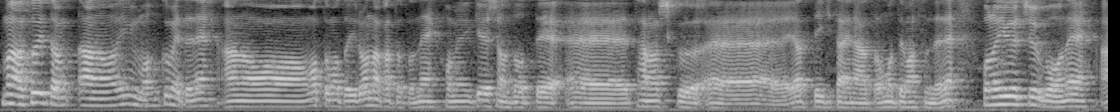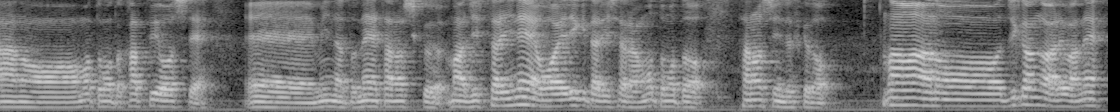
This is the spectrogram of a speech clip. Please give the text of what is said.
まあそういったあの意味も含めてね、あの、もっともっといろんな方とね、コミュニケーションをとって、えー、楽しく、えー、やっていきたいなと思ってますんでね、この YouTube をね、あのもっともっと活用して、えみんなとね、楽しく、まあ実際にね、お会いできたりしたらもっともっと楽しいんですけど、まあまあ、あの時間があればね、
